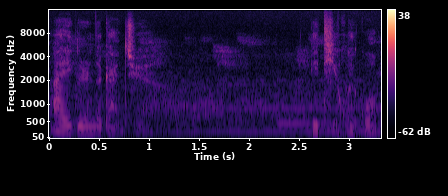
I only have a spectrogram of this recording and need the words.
爱一个人的感觉，你体会过吗？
